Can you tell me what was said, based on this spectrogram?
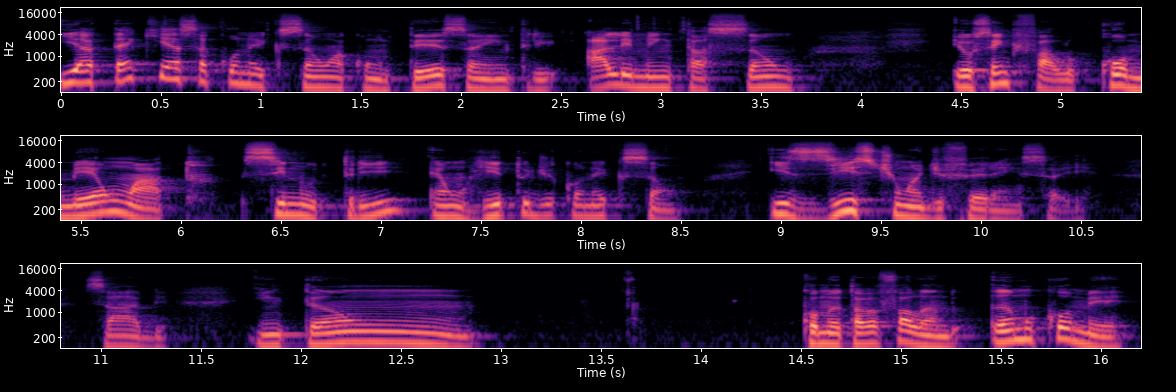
E até que essa conexão aconteça entre alimentação, eu sempre falo, comer é um ato, se nutrir é um rito de conexão. Existe uma diferença aí, sabe? Então, como eu estava falando, amo comer.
